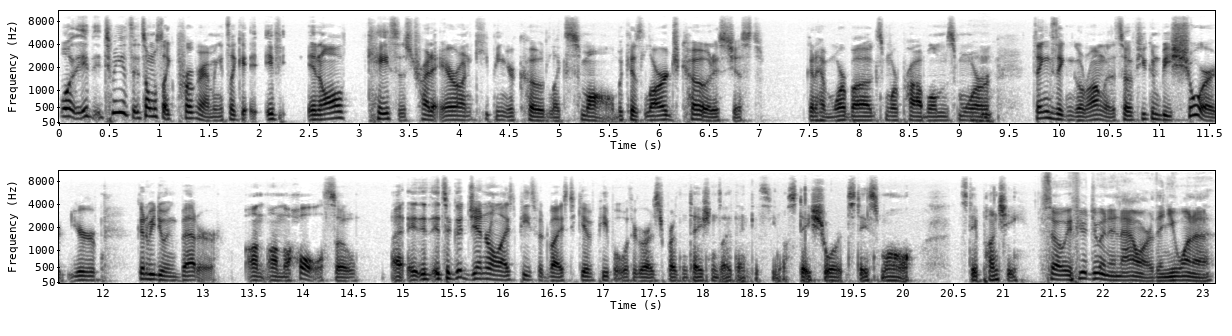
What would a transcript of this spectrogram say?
Well, it, to me, it's, it's almost like programming. It's like if, in all cases, try to err on keeping your code like small because large code is just going to have more bugs, more problems, more Mm-hmm. things that can go wrong with it. So if you can be short, you're going to be doing better on on the whole. So uh, it, it's a good generalized piece of advice to give people with regards to presentations. I think is you know stay short, stay small, stay punchy. So if you're doing an hour, then you want to,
